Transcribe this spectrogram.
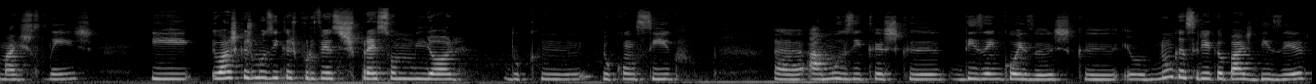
mais feliz. E eu acho que as músicas por vezes expressam-me melhor do que eu consigo. Uh, há músicas que dizem coisas que eu nunca seria capaz de dizer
